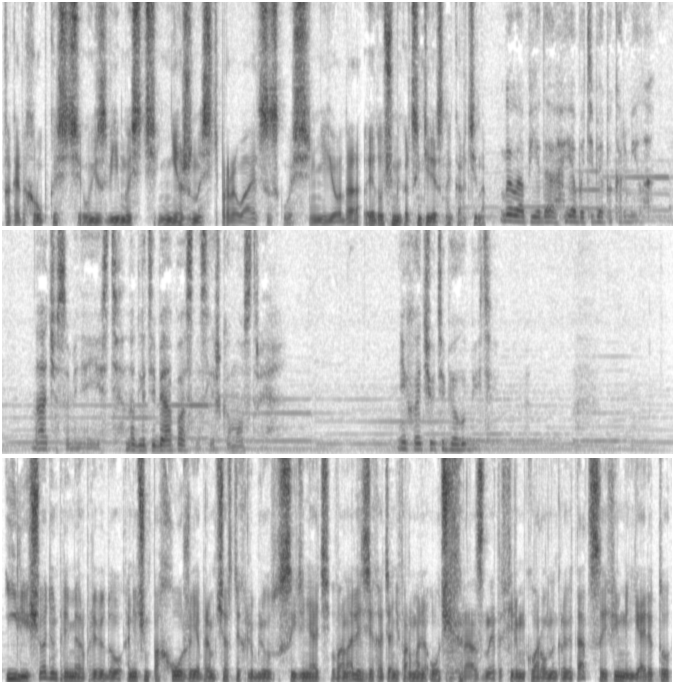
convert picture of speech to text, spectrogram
какая-то хрупкость, уязвимость, нежность прорывается сквозь нее, да. Это очень, мне кажется, интересная картина. Была б еда, я бы тебя покормила. Начес у меня есть, но для тебя опасно, слишком острые. Не хочу тебя убить. Или еще один пример приведу. Они очень похожи, я прям часто их люблю соединять в анализе, хотя они формально очень разные. Это фильм «Куарона гравитации», фильм Иньяриту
